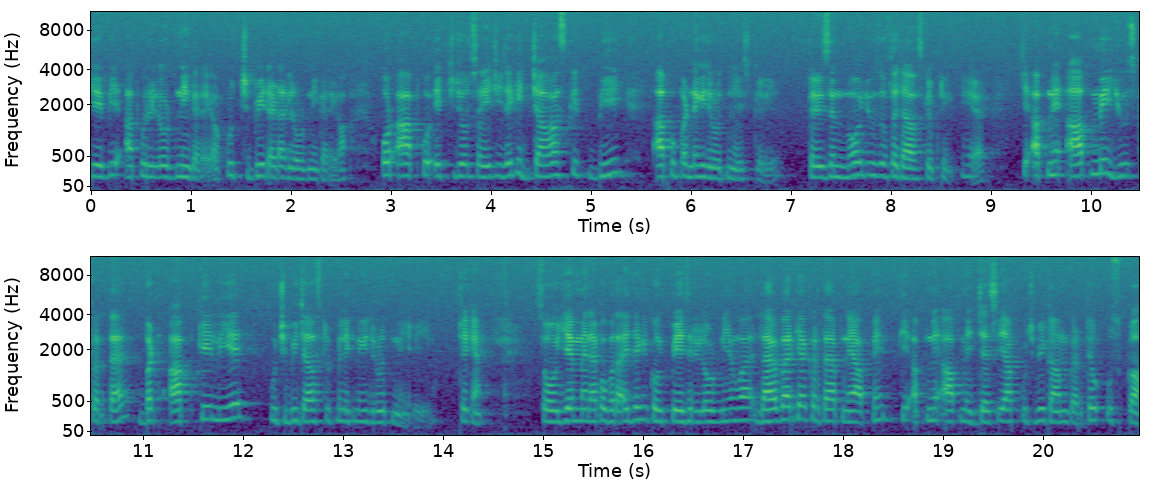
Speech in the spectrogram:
ये भी आपको रिलोड नहीं करेगा कुछ भी डाटा रिलोड नहीं करेगा। और आपको एक चीज़ और सही चीज़ है कि जावास्क्रिप्ट भी आपको पढ़ने की ज़रूरत नहीं है इसके लिए। There is a no use of the JavaScript here ये अपने आप में यूज़ करता है बट आपके लिए कुछ भी जावास्क्रिप्ट में लिखने की ज़रूरत नहीं है ये ठीक है? सो so, ये मैंने आपको बताई दिया कि कोई पेज रिलोड नहीं होगा। लाइव क्या करता है अपने आप में? कि अपने आप में जैसे आप कुछ भी काम करते हो उसका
